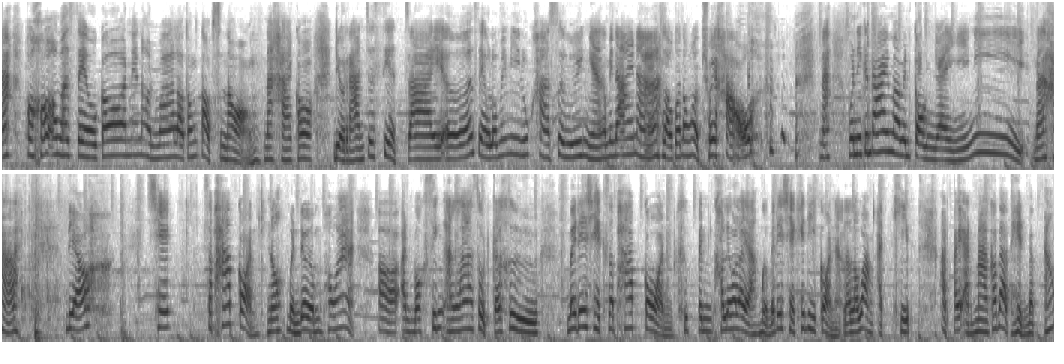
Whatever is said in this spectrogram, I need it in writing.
นะพอเขาเอามาเซลล์ก็แน่นอนว่าเราต้องตอบสนองนะคะ ก็เดี๋ยวร้านจะเสียใจ เออเซลล์เราไม่มีลูกค้าซื้ออย่างเงี้ยก็ไม่ได้นะ เราก็ต้องแบบช่วยเขานะวันนี้ก็ได้มาเป็นกล่องใหญ่อย่างนี้นี่นะคะ เดี๋ยวเช็ค สภาพก่อนเนาะเหมือนเดิม เพราะว่าอ่อ unboxing อันล่าสุดก็คือ ไม่ได้เช็คสภาพก่อน คือเป็นเขาเรียกว่าอะไรอะเหมือนไม่ได้เช็คให้ดีก่อนอะแล้วระหว่างอัดคลิป อัดไปอัดมาก็แบบเห็นแบบเอ้า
